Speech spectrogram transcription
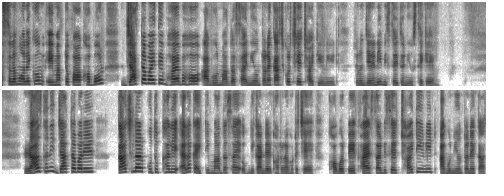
আসসালামু আলাইকুম এইমাত্র পাওয়া খবর। যাত্রাবাড়িতে ভয়াবহ আগুন মাদ্রাসায় নিয়ন্ত্রণে কাজ করছে ছয়টি ইউনিট। চলুন জেনে নিই বিস্তারিত নিউজ থেকে। রাজধানীর যাত্রাবাড়ির কাজলার কুতুবখালী এলাকায় একটি মাদ্রাসায় অগ্নিকাণ্ডের ঘটনা ঘটেছে। খবর পেয়ে ফায়ার সার্ভিসের ছয়টি ইউনিট আগুন নিয়ন্ত্রণে কাজ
